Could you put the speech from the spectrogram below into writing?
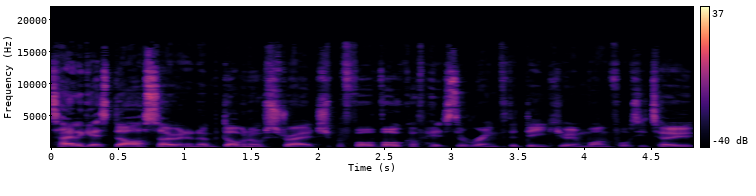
Taylor gets Darsow in an abdominal stretch before Volkov hits the ring for the DQ in 142.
